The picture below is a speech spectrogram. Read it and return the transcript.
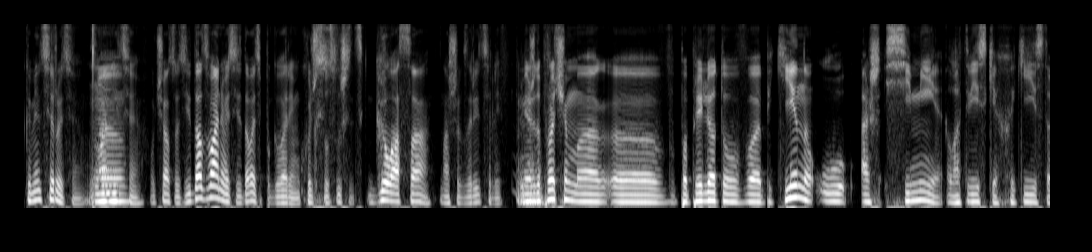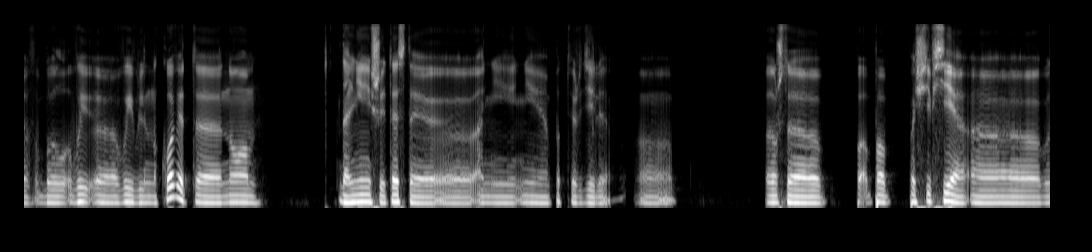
комментируйте, звоните, участвуйте и дозванивайтесь, давайте поговорим. Хочется услышать голоса наших зрителей. Между прочим, э, э, по прилету в Пекин у аж семи латвийских хоккеистов был вы- э, выявлен COVID, э, но дальнейшие тесты э, они не подтвердили, э, потому что по- по- почти все э,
